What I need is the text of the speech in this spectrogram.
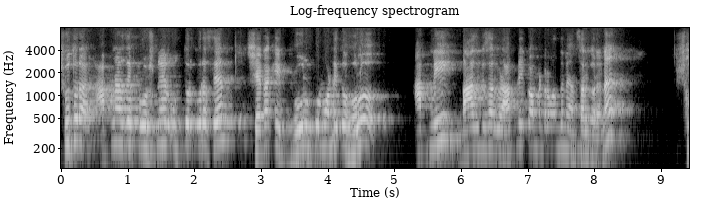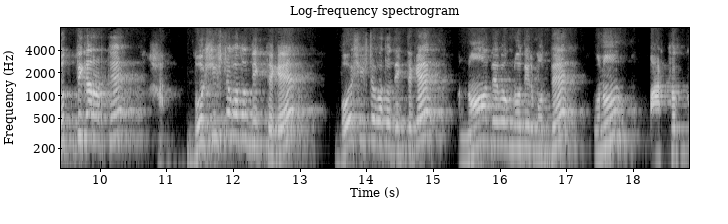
সুতরাং আপনার যে প্রশ্নের উত্তর করেছেন, সেটা কি ভুল প্রমাণিত হলো? আপনি বাজ বিচার করেন, আপনি কমেন্টের মাধ্যমে অ্যান্সার করেন হ্যাঁ? সত্যিকার অর্থে বৈশিষ্ট্যগত দিক থেকে, বৈশিষ্ট্যগত দিক থেকে নদ এবং নদীর মধ্যে কোনো পার্থক্য,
